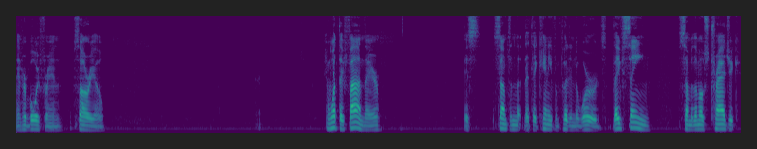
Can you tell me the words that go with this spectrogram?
and her boyfriend, Sario. And what they find there is something that, that they can't even put into words. They've seen some of the most tragic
